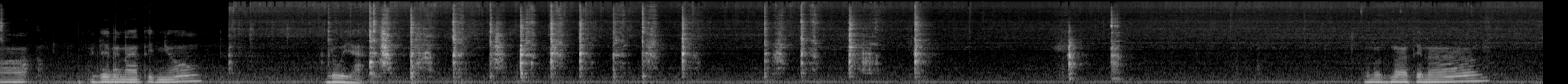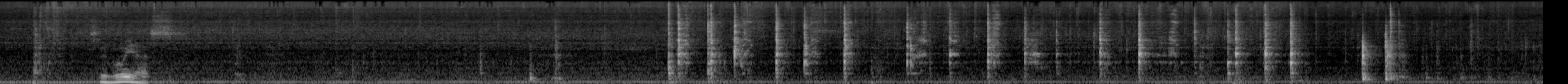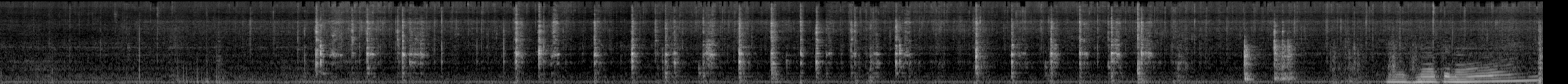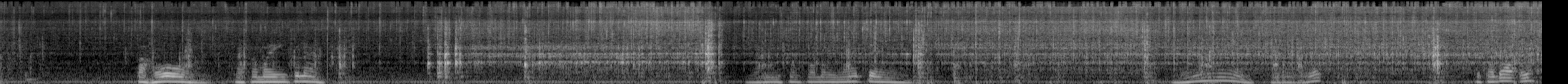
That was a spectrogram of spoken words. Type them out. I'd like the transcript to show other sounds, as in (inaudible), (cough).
Lagyan na natin yung luya. Sunod natin ang sibuyas. Sunod natin ang tahong. Kakamayin ko na. Malis ang kamay natin. Ayan. Sarap. Ito ba eh?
